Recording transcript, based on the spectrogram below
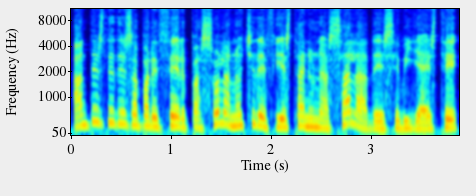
Antes de desaparecer, pasó la noche de fiesta en una sala de Sevilla Este.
